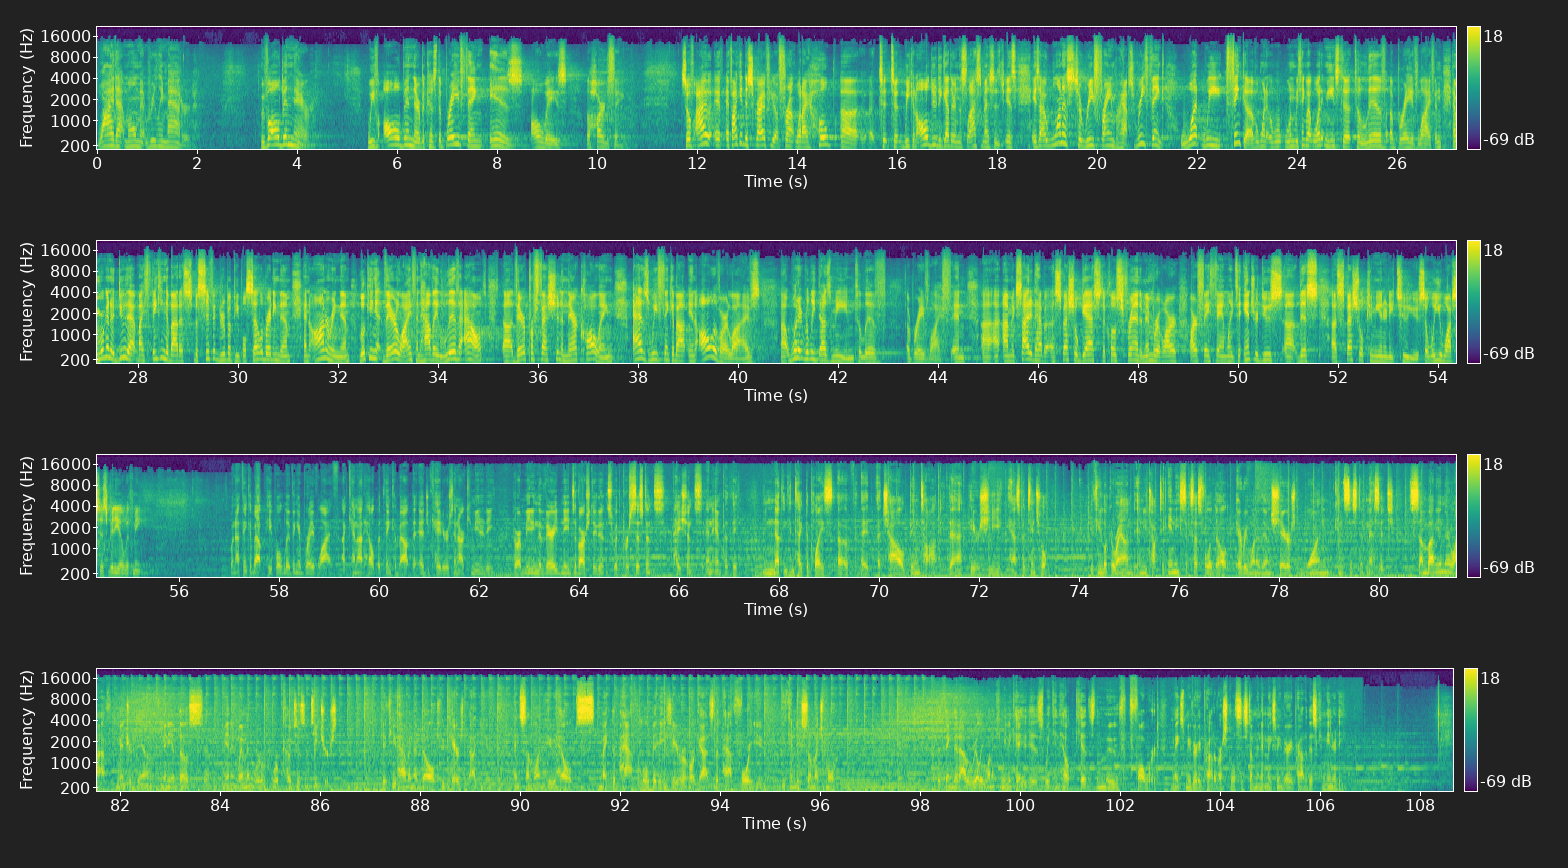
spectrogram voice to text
why that moment really mattered. We've all been there. We've all been there because the brave thing is always the hard thing. So, if I, if, if I could describe for you up front what I hope uh, to, to, we can all do together in this last message is, is I want us to reframe, perhaps, rethink what we think of when, when we think about what it means to, to live a brave life. And, and we're going to do that by thinking about a specific group of people, celebrating them and honoring them, looking at their life and how they live out uh, their profession and their calling as we think about in all of our lives uh, what it really does mean to live a brave life. And uh, I, am excited to have a, a, special guest, a close friend, a member of our, our faith family, to introduce uh, this uh, special community to you. So, will you watch this video with me? When I think about people living a brave life, I cannot help but think about the educators in our community who are meeting the varied needs of our students with persistence, patience, and empathy. Nothing can take the place of a, a, child being taught that he or she has potential. If you look around and you talk to any successful adult, every one of them shares one consistent message. Somebody in their life mentored them. Many of those uh, men and women were, were coaches and teachers. If you have an adult who cares about you and someone who helps make the path a little bit easier or guides the path for you, you can do so much more. The thing that I really want to communicate is we can help kids move forward. It makes me very proud of our school system and it makes me very proud of this community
